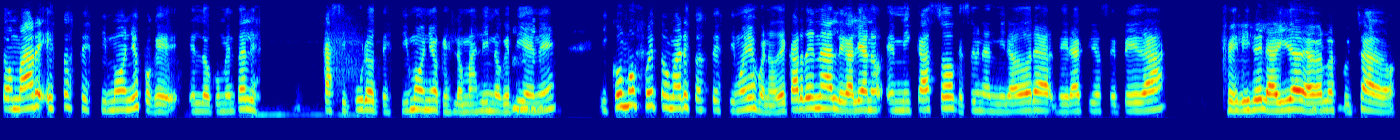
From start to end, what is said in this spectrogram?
tomar estos testimonios? Porque el documental es casi puro testimonio, que es lo más lindo que tiene. ¿Y cómo fue tomar estos testimonios? Bueno, de Cardenal, de Galeano, en mi caso, que soy una admiradora de Heraclio Cepeda, feliz de la vida de haberlo escuchado.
